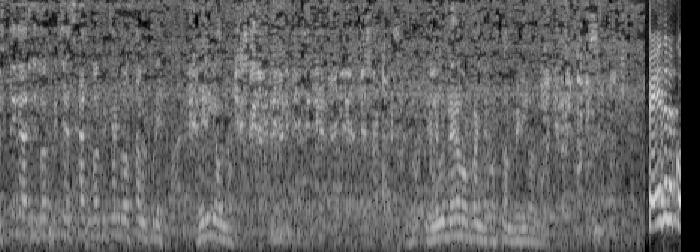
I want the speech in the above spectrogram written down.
ఎస్పీ గారిని పంపించి ఎస్కాట్ పంపించండి వస్తాం ఇప్పుడే. రెడీగా ఉన్నాం. ఎవరినైనా పంపండి వస్తాం రెడీగా ఉన్నాం. పేదలకు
